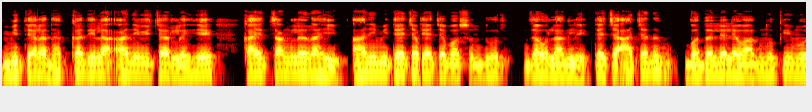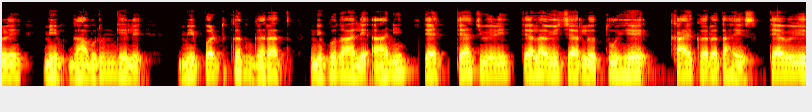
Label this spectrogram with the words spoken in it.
मी त्याला धक्का दिला आणि विचारलं हे काय चांगलं नाही? आणि मी त्याच्या त्याच्यापासून दूर जाऊ लागले. त्याच्या अचानक बदललेल्या वागणुकीमुळे मी घाबरून गेले. मी पटकन घरात निघून आले आणि त्या त्याच वेळी त्याला विचारलं तू हे काय करत आहेस? त्यावेळी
